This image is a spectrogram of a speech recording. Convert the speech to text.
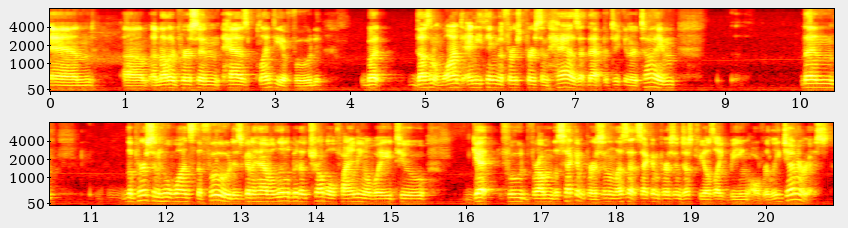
and um, another person has plenty of food, but doesn't want anything the first person has at that particular time, then the person who wants the food is going to have a little bit of trouble finding a way to get food from the second person unless that second person just feels like being overly generous.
